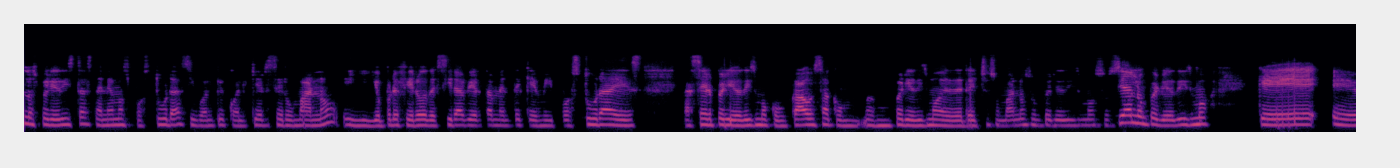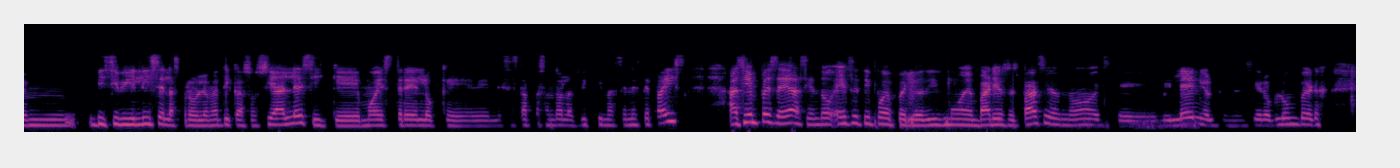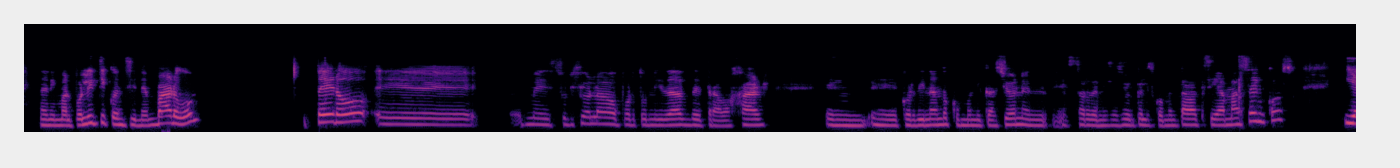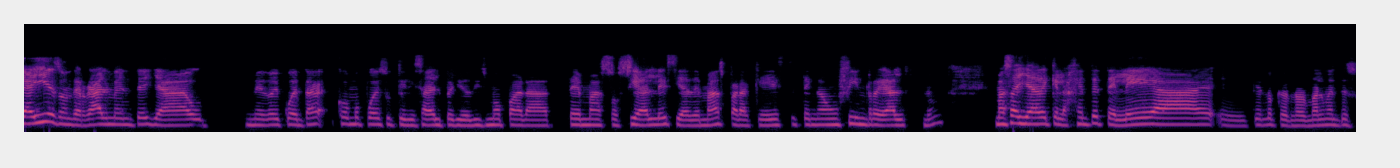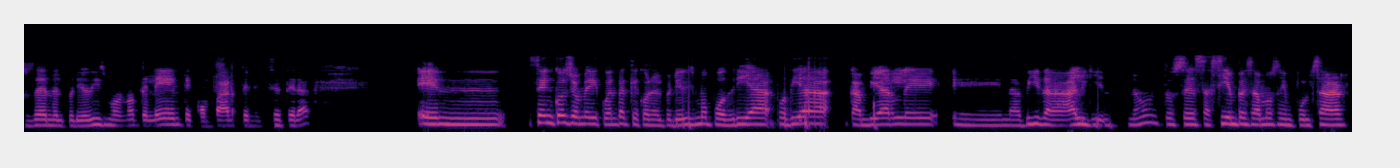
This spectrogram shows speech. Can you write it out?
los periodistas tenemos posturas igual que cualquier ser humano y yo prefiero decir abiertamente que mi postura es hacer periodismo con causa, con un periodismo de derechos humanos, un periodismo social, un periodismo que em, visibilice las problemáticas sociales y que muestre lo que les está pasando a las víctimas en este país. Así empecé haciendo ese tipo de periodismo en varios espacios, ¿no? Este Milenio, el financiero Bloomberg, el Animal Político, en sin embargo, pero eh, me surgió la oportunidad de trabajar en, eh, coordinando comunicación en esta organización que les comentaba que se llama CENCOS, y ahí es donde realmente ya me doy cuenta cómo puedes utilizar el periodismo para temas sociales y además para que este tenga un fin real, ¿no? Más allá de que la gente te lea, eh, que es lo que normalmente sucede en el periodismo, ¿no? Te leen, te comparten, etcétera. En, Sencos yo me di cuenta que con el periodismo podría, podía cambiarle eh, la vida a alguien, ¿no? Entonces así empezamos a impulsar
